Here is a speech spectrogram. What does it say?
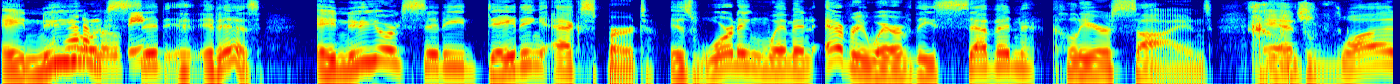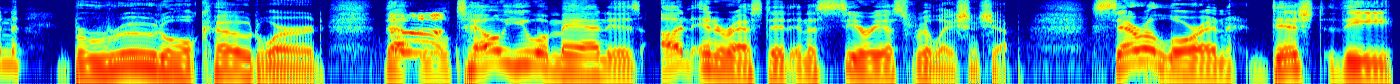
A New Is that a York movie? City it is. A New York City dating expert is warning women everywhere of these seven clear signs and one brutal code word that will tell you a man is uninterested in a serious relationship. Sarah Lauren dished the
